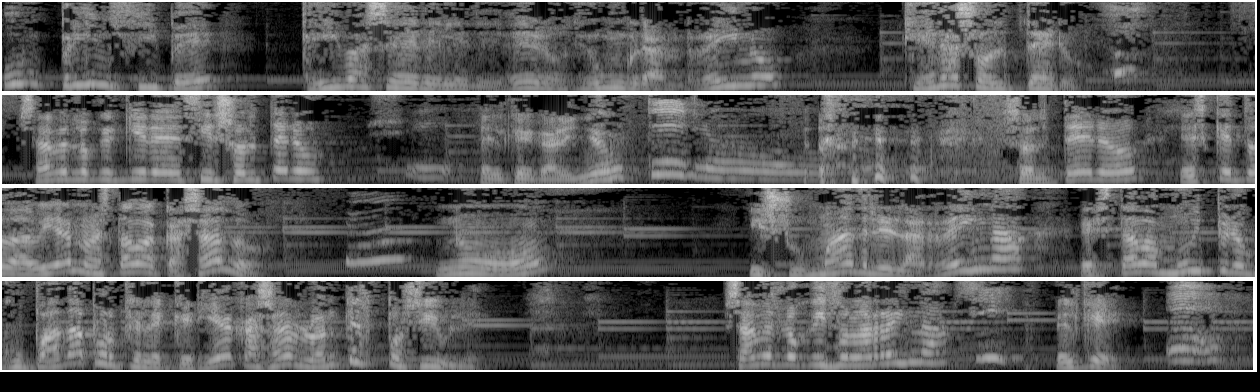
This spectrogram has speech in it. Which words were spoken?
un príncipe que iba a ser el heredero de un gran reino que era soltero. ¿Sabes lo que quiere decir soltero? Sí. ¿El qué, cariño? Pero, Soltero es que todavía no estaba casado. No. Y su madre, la reina, estaba muy preocupada porque le quería casar lo antes posible. ¿Sabes lo que hizo la reina? sí. ¿El qué? Eh,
